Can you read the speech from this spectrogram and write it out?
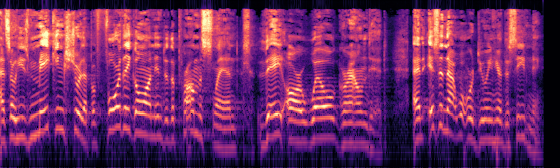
And so he's making sure that before they go on into the promised land, they are well grounded. And isn't that what we're doing here this evening?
